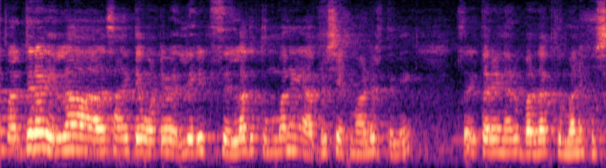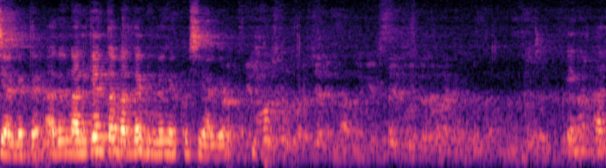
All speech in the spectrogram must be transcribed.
ಬರ್ದಿರೋ ಎಲ್ಲ ಸಾಹಿತ್ಯ ಒಟ್ಟೆ ಲಿರಿಕ್ಸ್ ಎಲ್ಲದು ತುಂಬಾ ಅಪ್ರಿಷಿಯೇಟ್ ಮಾಡಿರ್ತೀನಿ. ಸೊ ಈ ಥರ ಏನಾದ್ರು ಬರ್ದಾಗ ತುಂಬಾ ಖುಷಿ ಆಗುತ್ತೆ. ಅದು ನನಗೆ ಅಂತ ಬರ್ದಾಗ ಇನ್ನೂ ಖುಷಿ ಆಗಿರುತ್ತೆ ಏನೋ ಆ-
